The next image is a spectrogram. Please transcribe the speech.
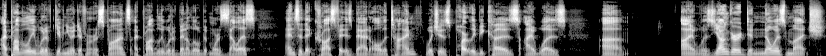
I probably would have given you a different response. I probably would have been a little bit more zealous and said that CrossFit is bad all the time, which is partly because I was um I was younger, didn't know as much.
